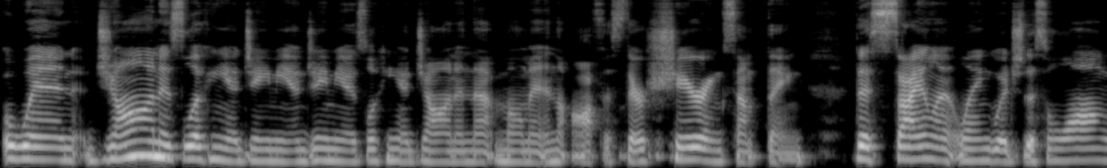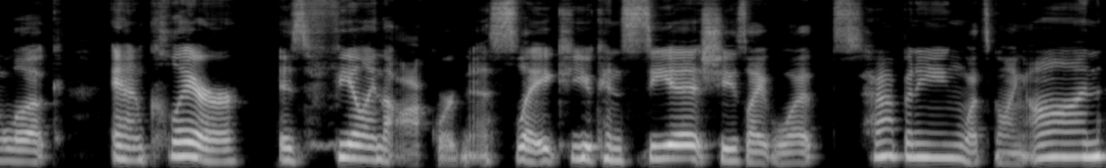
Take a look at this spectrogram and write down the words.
when John is looking at Jamie and Jamie is looking at John in that moment in the office, they're sharing something. This silent language, this long look, and Claire is feeling the awkwardness. Like you can see it. She's like, What's happening? What's going on?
